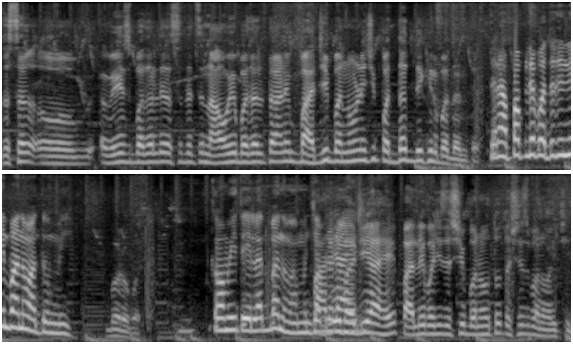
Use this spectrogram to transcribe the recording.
जसं अं, वेस बदलते तसं त्याचं नावही बदलतं आणि भाजी बनवण्याची पद्धत देखील बदलते. तर आपापल्या पद्धतीने बनवा तुम्ही. बरोबर. कमी तेलात बनवा. म्हणजे आपल्या पालेभाजी आहे. पालेभाजी जशी बनवतो तशीच बनवायची.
